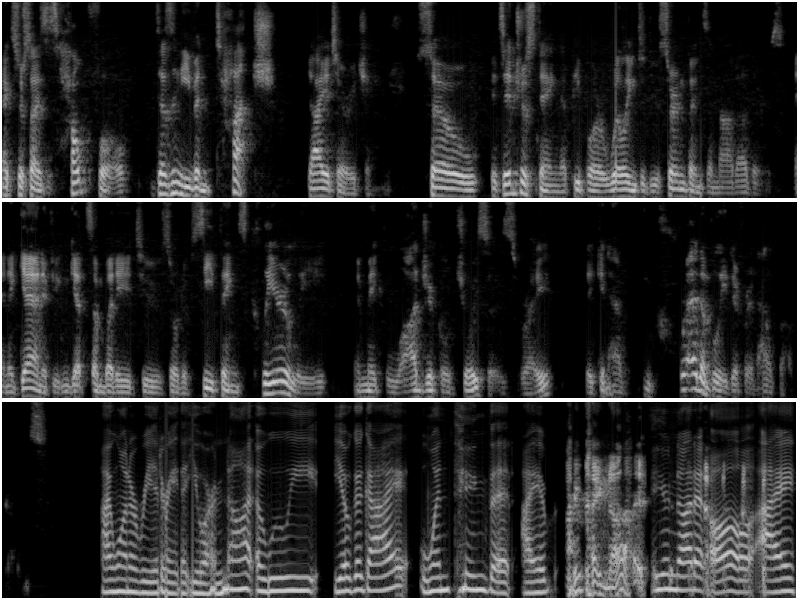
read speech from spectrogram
Exercise is helpful. Doesn't even touch dietary change. So it's interesting that people are willing to do certain things and not others. And again, if you can get somebody to sort of see things clearly and make logical choices, right? They can have incredibly different outcomes. I want to reiterate that you are not a wooey yoga guy. One thing that I I'm not. You're not at all. I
